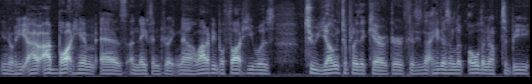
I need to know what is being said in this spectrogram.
You know, he I, I bought him as a Nathan Drake. Now a lot of people thought he was too young to play the character because he's not he doesn't look old enough to be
